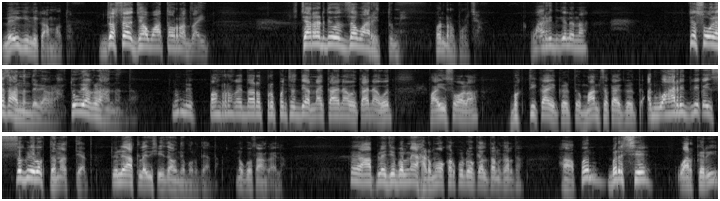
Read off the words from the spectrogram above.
लय गेली कामात. जसं ज्या वातावरणात जाईल. चार आठ दिवस जा वारीत तुम्ही पंढरपूरच्या. वारीत गेलं ना त्या सोहळ्याचा आनंद वेगळा तो वेगळा आनंद. म्हणजे पांढरा काय दारात प्रपंचच द्या नाही काय नाही होत काय नाही होत. पायी सोहळा भक्ती काय कळतं माणसं काय कळतं आणि वारीत बी काही सगळे भक्त नसतात तुला आतला विषय जाऊन द्या बरोबर आता नको सांगायला. काय आपल्या जीबल नाही हाडमोकार कुठं डोक्याला ताण करता? हां पण बरेचसे वारकरी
